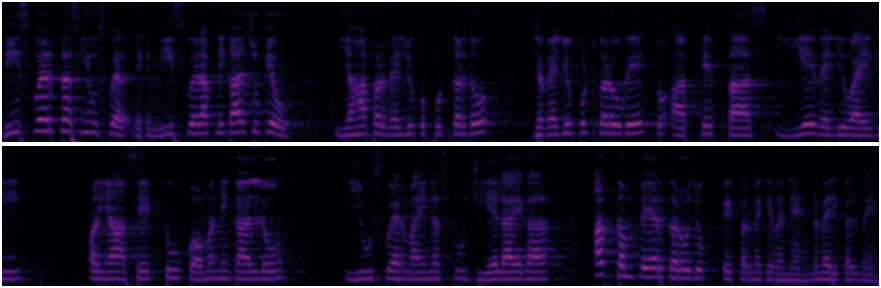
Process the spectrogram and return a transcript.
V square plus u square लेकिन वी स्क्वायर आप निकाल चुके हो। यहाँ पर वैल्यू को पुट कर दो। जब वैल्यू पुट करोगे तो आपके पास ये वैल्यू आएगी। और यहाँ से टू कॉमन निकाल लो। U square minus two g l आएगा। अब कंपेयर करो जो पेपर में गिवन है न्यूमेरिकल में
